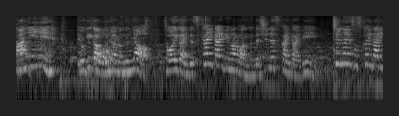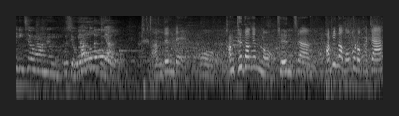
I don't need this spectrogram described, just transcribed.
아니 여기가 뭐냐면은요. 저희가 이제 스카이다이빙 하러 왔는데 실내 스카이다이빙. 실내에서 스카이다이빙 체험을 하는 곳이 여기 한 군데뿐이야. 안 된대. 어 강퇴당했노. 진짜. 밥이나 먹으러 가자.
